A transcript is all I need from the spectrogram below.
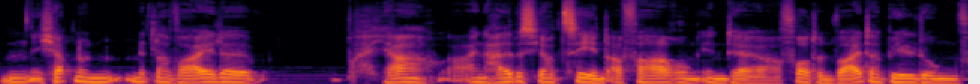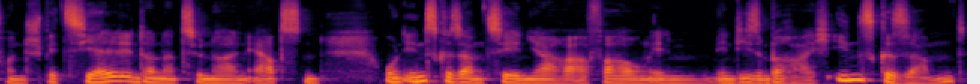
hm, ich habe nun mittlerweile ja, ein halbes Jahrzehnt Erfahrung in der Fort- und Weiterbildung von speziell internationalen Ärzten und insgesamt zehn Jahre Erfahrung in, in diesem Bereich insgesamt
